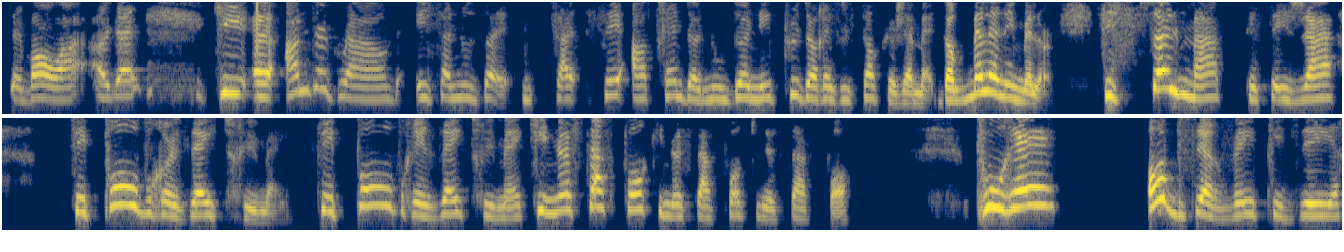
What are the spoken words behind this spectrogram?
C'est bon, hein? OK? Qui est underground et ça nous a, ça, c'est en train de nous donner plus de résultats que jamais. Donc, Melanie Miller, c'est seulement que ces gens ces pauvres êtres humains, ces pauvres êtres humains qui ne savent pas, qui ne savent pas, qui ne savent pas, pourraient observer puis dire,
